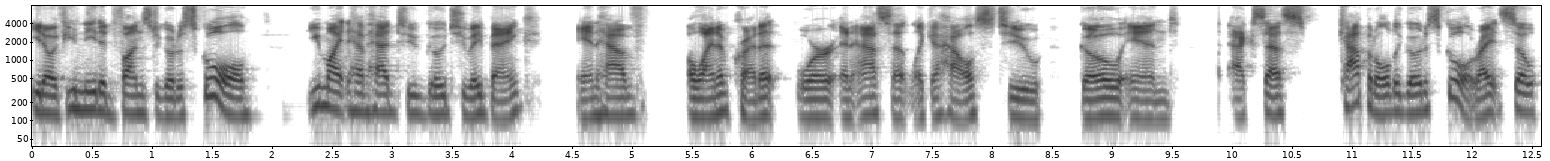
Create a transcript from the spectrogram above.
you know, if you needed funds to go to school, you might have had to go to a bank and have a line of credit or an asset like a house to go and access capital to go to school, right? So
